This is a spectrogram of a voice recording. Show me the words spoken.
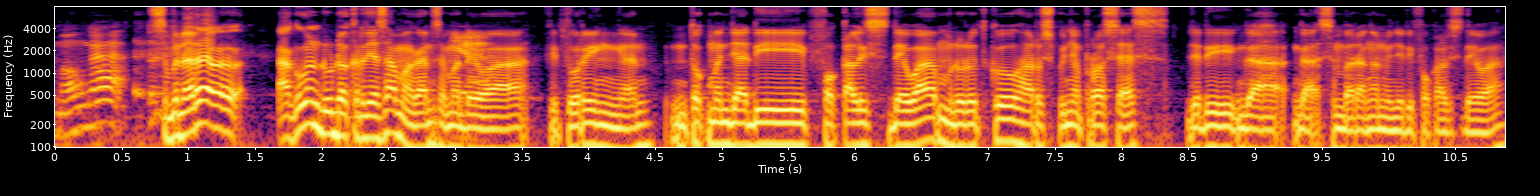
mau nggak Sebenarnya aku kan udah kerja sama kan sama Iya. Dewa, featuring kan. Untuk menjadi vokalis Dewa menurutku harus punya proses. Jadi nggak nggak sembarangan menjadi vokalis Dewa.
